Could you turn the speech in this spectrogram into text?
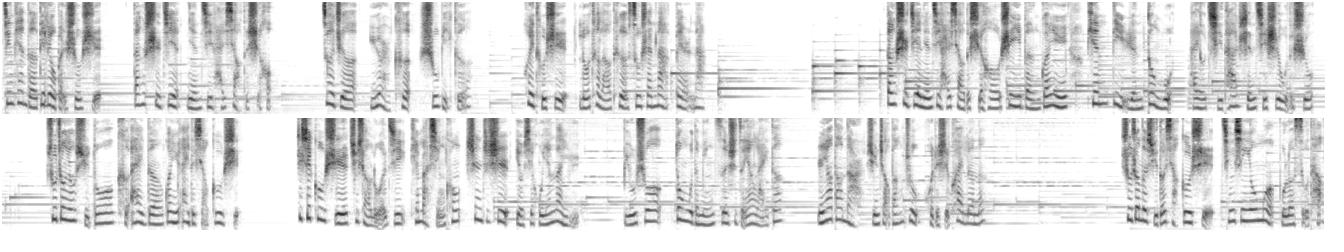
今天的第六本书是《当世界年纪还小的时候》，作者于尔克·舒比格，绘图是罗特劳特·苏珊娜·贝尔纳。当世界年纪还小的时候，是一本关于天地人、动物还有其他神奇事物的书。书中有许多可爱的关于爱的小故事，这些故事缺少逻辑，天马行空，甚至是有些胡言乱语。比如说，动物的名字是怎样来的？人要到哪儿寻找帮助或者是快乐呢？书中的许多小故事清新幽默，不落俗套。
